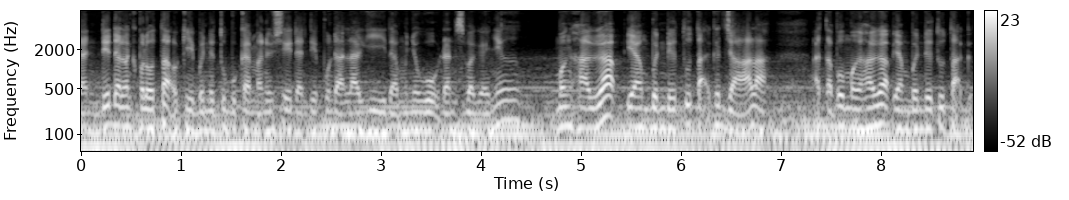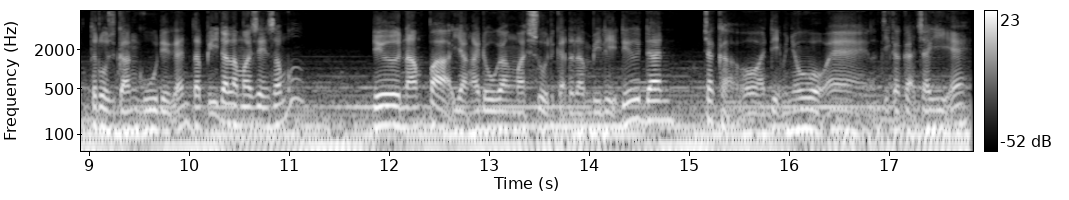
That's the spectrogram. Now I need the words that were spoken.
Dan dia dalam kepala otak Okey benda tu bukan manusia Dan dia pun dah lari Dan menyorok dan sebagainya. Mengharap yang benda tu tak kejar lah. Ataupun mengharap yang benda tu tak terus ganggu dia kan. Tapi dalam masa yang sama Dia nampak yang ada orang masuk dekat dalam bilik dia Dan cakap Oh adik menyorok eh. Nanti kakak cari eh.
